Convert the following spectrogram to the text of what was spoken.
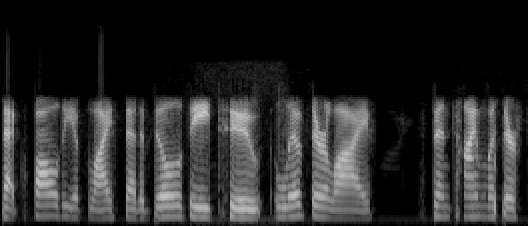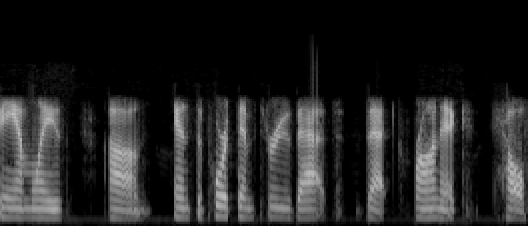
that quality of life, that ability to live their life, spend time with their families, um, and support them through that that chronic health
